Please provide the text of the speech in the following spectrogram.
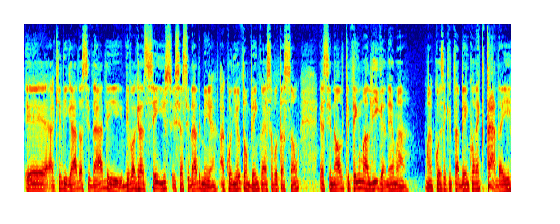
eh, aqui ligado à cidade e devo agradecer isso. E se a cidade me acolheu tão bem com essa votação, é sinal que tem uma liga, né, uma uma coisa que está bem conectada aí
